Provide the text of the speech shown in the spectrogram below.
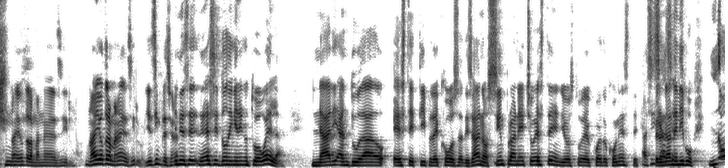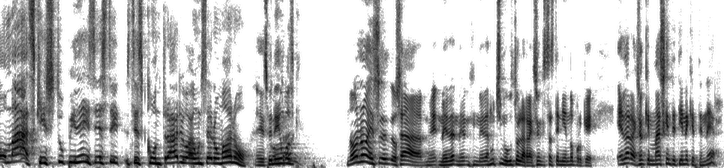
no hay otra manera de decirlo. No hay otra manera de decirlo. Y es impresionante. Y ese, es donde viene con tu abuela. Nadie han dudado este tipo de cosas. Dice, ah, no, siempre han hecho este y yo estoy de acuerdo con este. Así Pero nadie dijo, no más, qué estupidez, este, este, es contrario a un ser humano. Tenemos No, no, eso, o sea, me, me, me, da muchísimo gusto la reacción que estás teniendo porque es la reacción que más gente tiene que tener.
